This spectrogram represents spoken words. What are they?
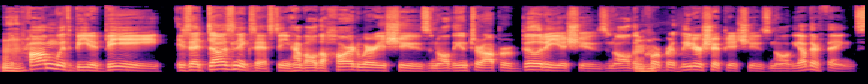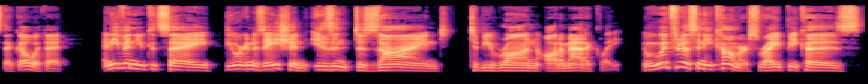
The Mhm. problem with B2B is that it doesn't exist. And you have all the hardware issues and all the interoperability issues and all the Mhm. corporate leadership issues and all the other things that go with it. And even you could say the organization isn't designed to be run automatically. And we went through this in e-commerce, right? Because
